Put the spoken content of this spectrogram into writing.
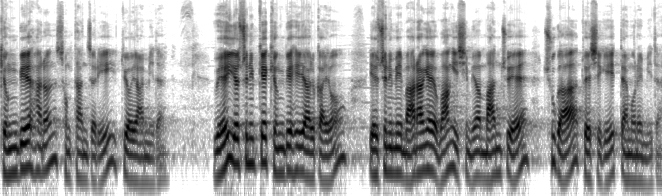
경배하는 성탄절이 되어야 합니다. 왜 예수님께 경배해야 할까요? 예수님이 만왕의 왕이시며 만주의 주가 되시기 때문입니다.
